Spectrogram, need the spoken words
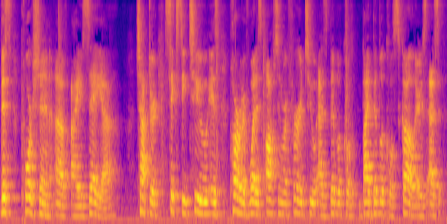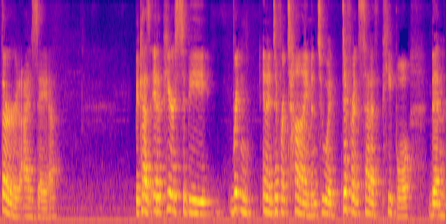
This portion of Isaiah Chapter 62 is part of what is often referred to as biblical by biblical scholars as third Isaiah. Because it appears to be written in a different time and to a different set of people than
